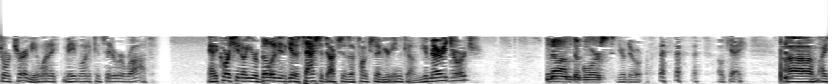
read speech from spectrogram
short term, you want to may want to consider a Roth. And of course, you know your ability to get a tax deduction is a function of your income. You married, George? No, I'm divorced. You're do- okay. Um, I,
